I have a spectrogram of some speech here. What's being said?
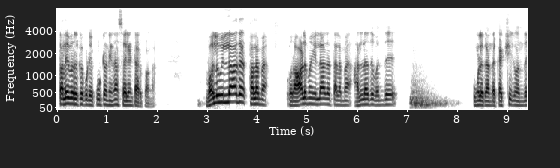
தலைவர் இருக்கக்கூடிய கூட்டணினா சைலண்டா இருப்பாங்க. வலுவில்லாத தலைமை ஒரு ஆளுமை இல்லாத தலைமை அல்லது வந்து உங்களுக்கு அந்த கட்சிக்கு வந்து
